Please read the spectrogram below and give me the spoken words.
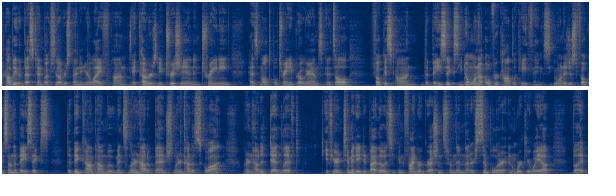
probably the best 10 bucks you'll ever spend in your life. Um, it covers nutrition and training, has multiple training programs, and it's all focused on the basics. You don't want to overcomplicate things. You want to just focus on the basics, the big compound movements, learn how to bench, learn how to squat, learn how to deadlift, if you're intimidated by those, you can find regressions from them that are simpler and work your way up. But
